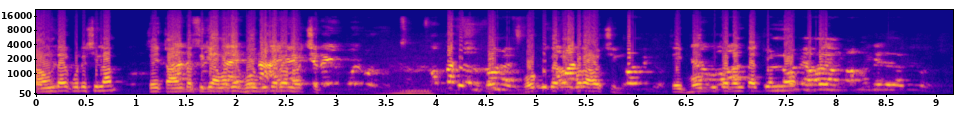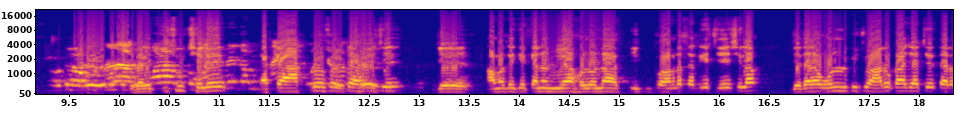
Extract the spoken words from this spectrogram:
কাউন্টার করেছিলাম, সেই কাউন্টার থেকে আমাদের ভোগ বিতরণ হচ্ছিল। ভোগ বিতরণ করা হচ্ছিল। সেই ভোগ বিতরণটার জন্য এবারে কিছু ছেলে একটা আক্রোশ ওইটা হয়েছে। যে আমাদেরকে কেন নেওয়া হলো না, কিন্তু আমরা তাদেরকে চেয়েছিলাম যে তারা অন্য কিছু আরও কাজ আছে, তারা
